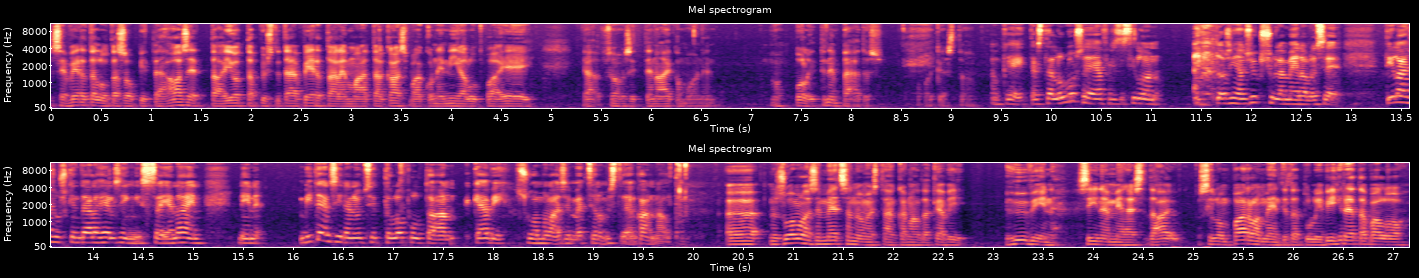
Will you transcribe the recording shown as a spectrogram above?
se vertailutaso pitää asettaa, jotta pystytään vertailemaan, että kasvaako ne nielut vai ei. Ja se on sitten aikamoinen no, poliittinen päätös oikeastaan. Okei, okay, tästä LULUCFstä silloin tosiaan syksyllä meillä oli se tilaisuuskin täällä Helsingissä ja näin, niin miten siinä nyt sitten lopultaan kävi suomalaisen metsänomistajan kannalta? Öö, no suomalaisen metsänomistajan kannalta kävi hyvin siinä mielessä, että silloin parlamentilta tuli vihreätä valoa,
